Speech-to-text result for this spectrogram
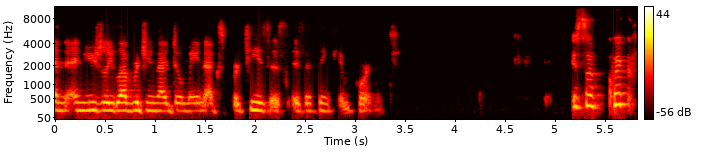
and and usually leveraging that domain expertise is is I think important so quick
